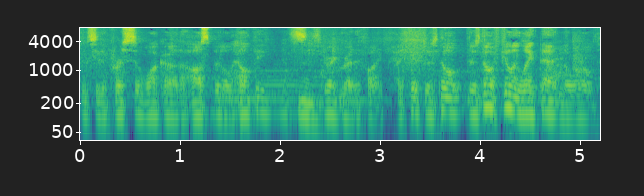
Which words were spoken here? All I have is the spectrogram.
and see the person walk out of the hospital healthy. It's, it's very gratifying. I think there's no, there's no feeling like that in the world.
